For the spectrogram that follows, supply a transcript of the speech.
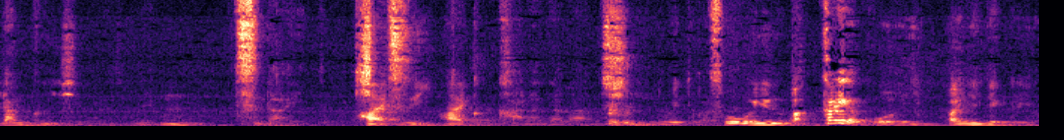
ランクインしてくるんですよね。辛いとかきついとか、はい。体がしんどいとかそういうのばっかりがこういっぱい出てくるような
